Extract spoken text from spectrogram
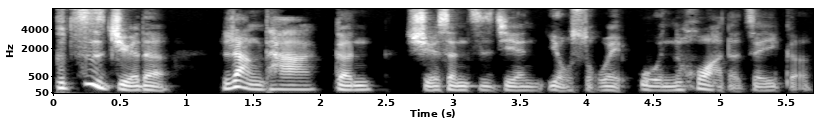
不自觉的让他跟学生之间有所谓文化的这一个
